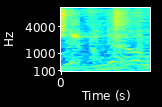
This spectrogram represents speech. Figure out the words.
Ship, no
